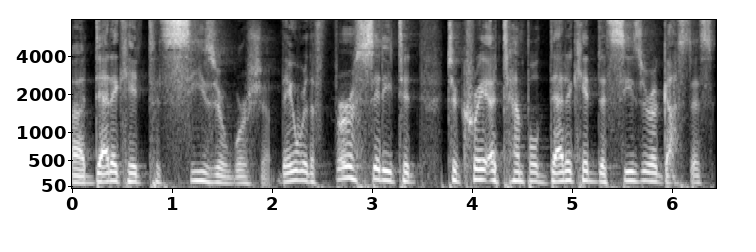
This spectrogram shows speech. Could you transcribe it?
uh, dedicated to Caesar worship. They were the first city to, to create a temple dedicated to Caesar Augustus,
